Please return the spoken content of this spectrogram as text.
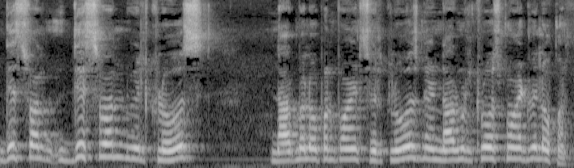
this one this one will close. Normal open points will close and normal close point will open.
